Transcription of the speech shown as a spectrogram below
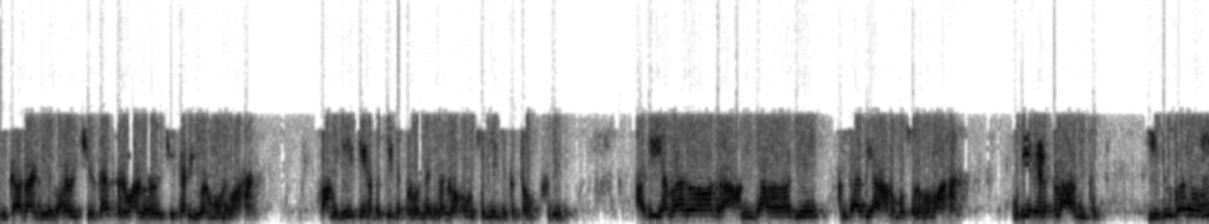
இதுக்காக தான் இங்க வர வச்சிருக்கார் பெருமாள் வர வச்சிருக்கார் இவர் மூலமாக. சுவாமி தேசியனை பத்தி இந்த பிரபந்தங்களை லோகம் சொல்லிட்டு இருக்கட்டும் அப்படின்னு. அதிக வரோத அந்தாதி அந்தாதியாக ரொம்ப சுலபமாக முடிகிற இடத்துல ஆரம்பிக்கும் இருவரும்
